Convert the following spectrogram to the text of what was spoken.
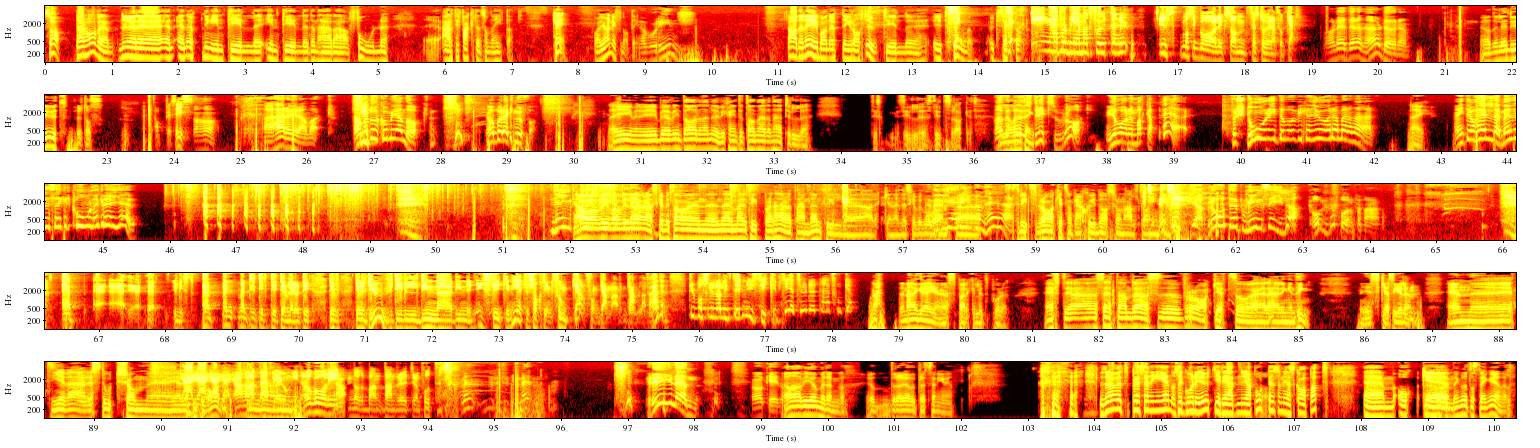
Så, där har vi den. Nu är det en, en öppning in till, in till den här uh, forn-artefakten som ni har hittat. Okej, vad gör ni för någonting? Jag går in. Ja, den är ju bara en öppning rakt ut till, uh, ut till zonen, ut till sektorn. Inga problem att få ut den nu. Du måste ju bara liksom förstå hur den funkar. Var ledde den här dörren? Ja, den leder ju ut förstås. Ja, precis. Jaha. Nej, här har jag redan varit. Ja men då kom igen då. Jag börjar knuffa. Nej, men vi behöver inte ha den här nu. Vi kan inte ta med den här till, eh, till, till stridsvraket. Varför behövs tänkt? stridsvrak? Vi har en mackapär. Förstår inte vad vi kan göra med den här? Nej. Nej, inte jag heller, men det är säkert coola grejer. Tänk Ja, vad vill, vad vill ni göra? Ska vi ta en eh, närmare titt på den här och ta hem den till eh, arken? Eller ska vi gå och men vi är redan hämta här. stridsvraket som kan skydda oss från allt och ingenting? Exakt ja, bra att du är på min sida. Kolla på den för fan. Visst. Äh, men men det, det, det, det, är väl, det, det, det är väl du, det är väl din, äh, din nyfikenhet hur saker och ting funkar från gamla, gamla världen. Du måste väl ha lite nyfikenhet hur det där funkar? Nej, den här grejen, jag sparkar lite på den. Efter jag sett andras eh, vraket så är det här ingenting. Ni ska se den. En, eh, ett gevär stort som, eh, jag vet Ja, inte ja, vad. ja, ja, jag har hört det här flera gånger innan. Då går vi. Ja. Ban- vandrar ut genom porten. Men, men... Prylen! Okej då. Ja, vi gör med den då. Jag drar över pressändningen igen. Du drar över pressändningen igen och sen går ni ut i den här nya porten som ni har skapat. Ehm, och... Ja, ehm, den går inte att stänga igen eller?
